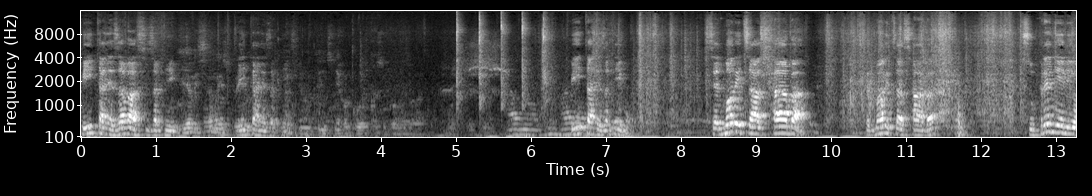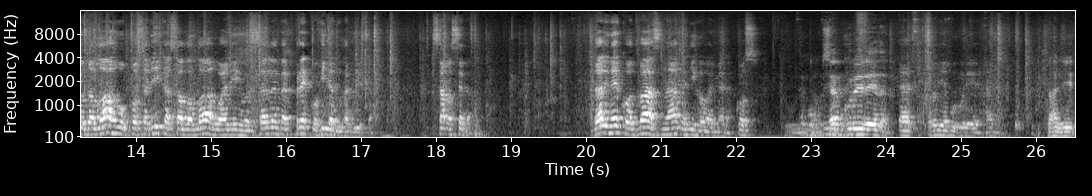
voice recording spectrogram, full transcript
pitanje za vas za knjigu. Pitanje za knjigu. Pitanje za knjigu. Sedmorica ashaba, sedmorica ashaba su prenijeli od Allahovog poslanika sallallahu alaihi wa sallam preko hiljadu hadisa. Samo sedam. Da li neko od vas zna da njihova imena? Ko su? Sem kurir jedan. Eto, prvi je Buhurije, hajde. Dalje,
